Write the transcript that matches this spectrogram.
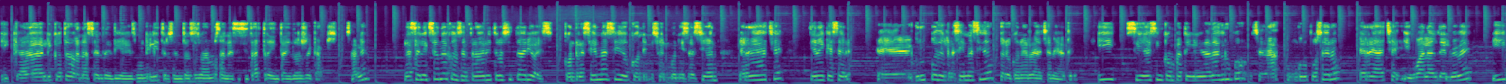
Y cada alicota van a ser de 10 mililitros. Entonces vamos a necesitar 32 recamos. ¿Sale? La selección del concentrado eritrocitario es con recién nacido con su inmunización RH, tiene que ser el grupo del recién nacido, pero con RH negativo. Y si es incompatibilidad de grupo, se da un grupo 0, RH igual al del bebé y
